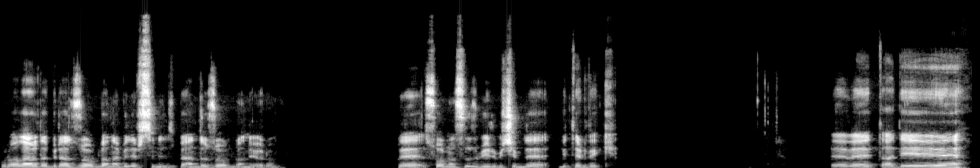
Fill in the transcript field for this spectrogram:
Buralarda biraz zorlanabilirsiniz. Ben de zorlanıyorum. Ve sorunsuz bir biçimde bitirdik. Evet hadi.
